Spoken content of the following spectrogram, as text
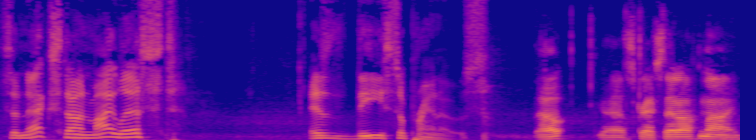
So next on my list is The Sopranos. Oh, gotta scratch that off mine.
